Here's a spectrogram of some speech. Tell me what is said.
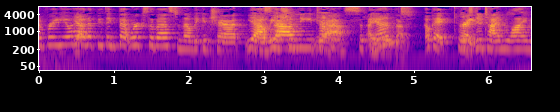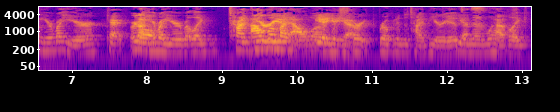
of Radiohead Yeah. if you think that works the best, and then we can chat. Yeah, we have- topics yeah, at I the with end. Okay, Let's great. do timeline year by year. Okay, Or not well, year by year, but like time album by album, Yeah, yeah, which yeah. is very broken into time periods, Yes. and then we'll have like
